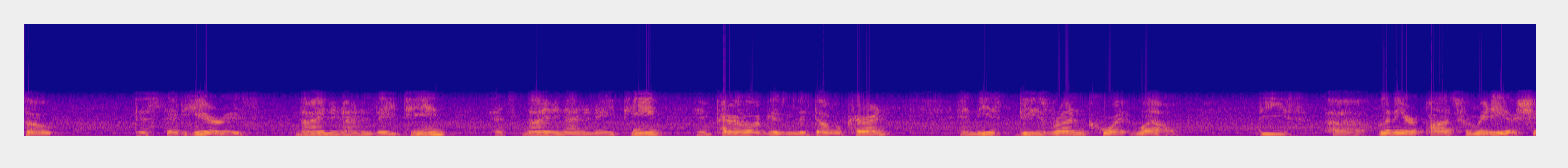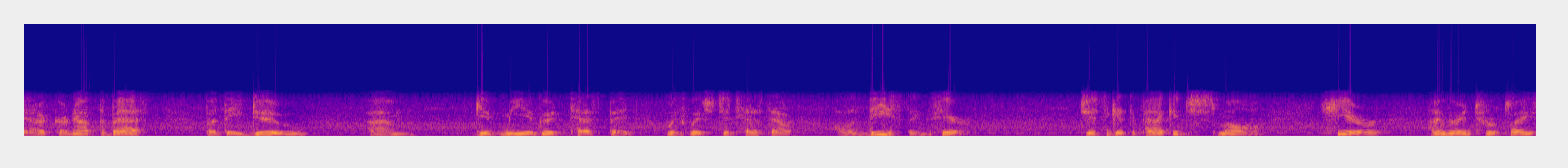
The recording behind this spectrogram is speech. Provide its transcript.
So this set here is 9 and 9 is 18. That's 9 and 9 and 18. In parallel gives me the double current. And these, these run quite well. These uh, linear pods from Radio Shack are not the best, but they do um, give me a good test bed with which to test out all of these things here. Just to get the package small. Here, I'm going to replace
